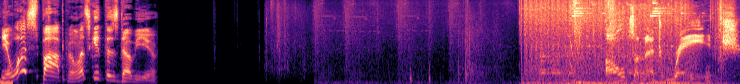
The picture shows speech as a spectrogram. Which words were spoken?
Yeah, what's poppin'? Let's get this W. Ultimate Rage.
